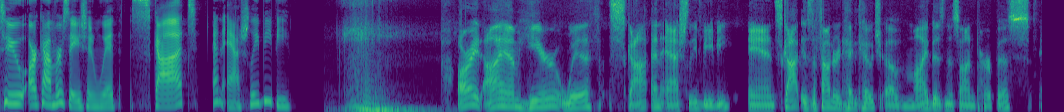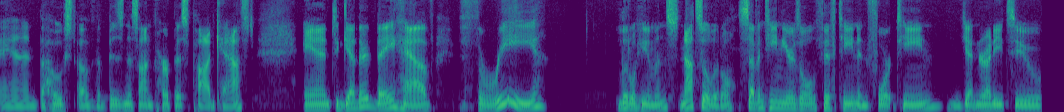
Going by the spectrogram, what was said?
to our conversation with Scott and Ashley Beebe. All right, I am here with Scott and Ashley Beebe. And Scott is the founder and head coach of My Business on Purpose and the host of the Business on Purpose podcast. And together they have three little humans, not so little, 17 years old, 15, and 14, getting ready to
